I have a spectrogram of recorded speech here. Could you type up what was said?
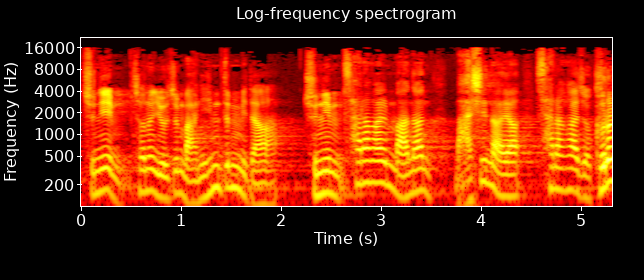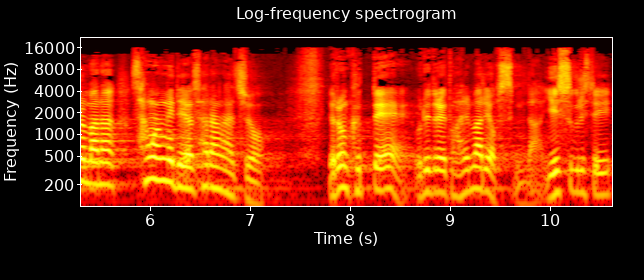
주님, 저는 요즘 많이 힘듭니다. 주님 사랑할 만한 맛이 나야 사랑하죠. 그럴 만한 상황에 대해 사랑하죠. 여러분 그때 우리들의 더 할 말이 없습니다. 예수 그리스도의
